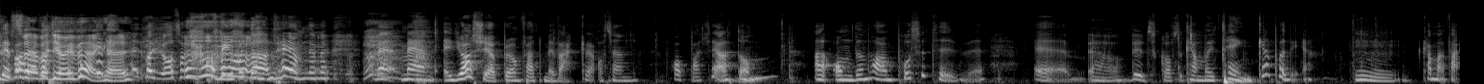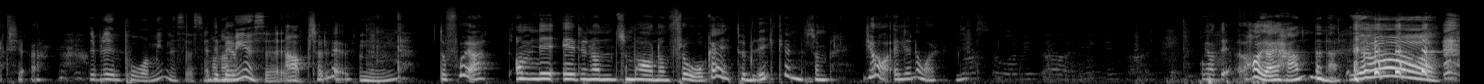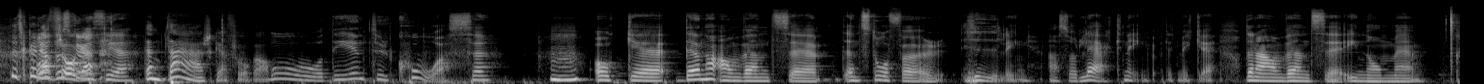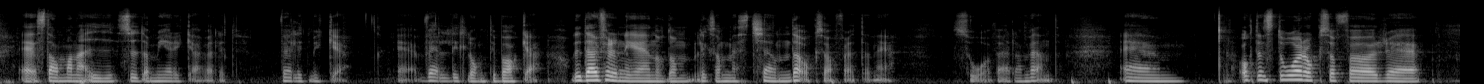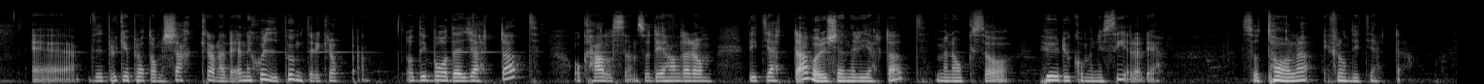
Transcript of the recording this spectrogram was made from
det, Svävade jag iväg här? det var jag som kom in på ett annat ämne. Men, men, men jag köper dem för att de är vackra och sen hoppas jag att de, om de har en positiv Ja. budskap så kan man ju tänka på det. Mm. kan man faktiskt göra. Det blir en påminnelse som Det man har blir- med sig. Absolut. Mm. Då får jag, om ni, är det någon som har någon fråga i publiken? Som, ja, Elinor? Ja, det har jag i handen här. Ja! Det skulle Och jag fråga. Den där ska jag fråga om. Åh, det är en turkos. Mm. Och eh, den har använts, eh, den står för healing, alltså läkning väldigt mycket. Den har använts eh, inom eh, eh, stammarna i Sydamerika väldigt, väldigt mycket. Väldigt långt tillbaka. Och det är därför den är en av de liksom, mest kända också, för att den är så välanvänd. Ehm, och den står också för, vi brukar ju prata om chakran, eller energipunkter i kroppen. Och det är både hjärtat och halsen. Så det handlar om ditt hjärta, vad du känner i hjärtat, men också hur du kommunicerar det. Så tala ifrån ditt hjärta.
